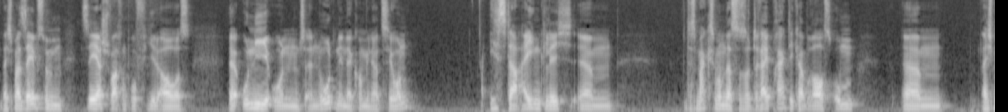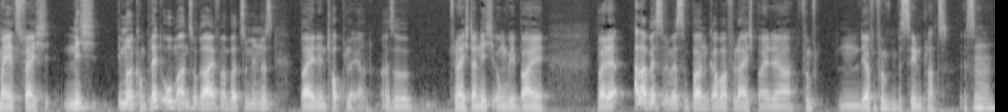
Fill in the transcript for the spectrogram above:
sag ich mal, selbst mit einem sehr schwachen Profil aus äh, Uni und äh, Noten in der Kombination, ist da eigentlich ähm, das Maximum, dass du so drei Praktika brauchst, um, ähm, ich mal, jetzt vielleicht nicht immer komplett oben anzugreifen, aber zumindest bei den Top-Playern. Also vielleicht da nicht irgendwie bei, bei der allerbesten Investmentbank, aber vielleicht bei der fünften, die auf dem fünften bis zehnten Platz ist. So. Mhm.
